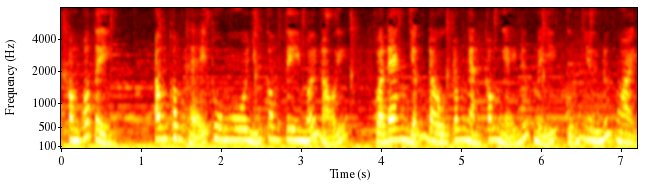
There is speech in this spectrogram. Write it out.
Không có tiền, ông không thể thu mua những công ty mới nổi và đang dẫn đầu trong ngành công nghệ nước Mỹ cũng như nước ngoài.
